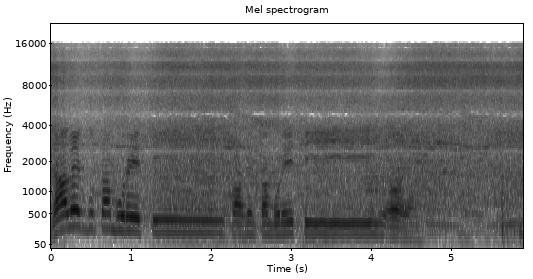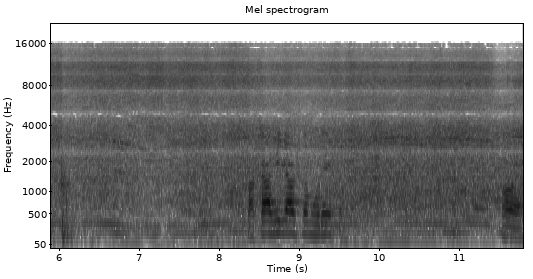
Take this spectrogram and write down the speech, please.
Galego do tamborete, fazendo tamborete, olha. Para cavilhar os tamboretes. Olha.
